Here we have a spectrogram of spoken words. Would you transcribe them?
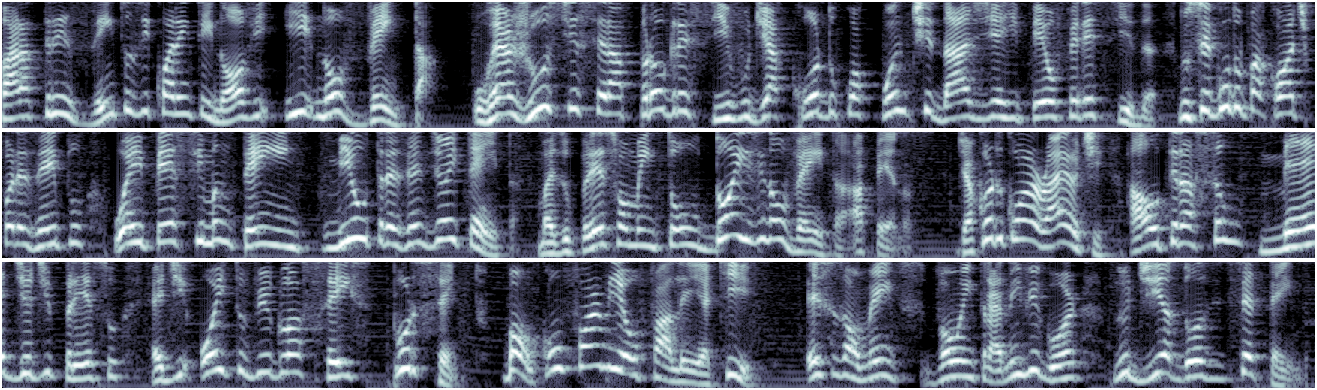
para 349,90. O reajuste será progressivo de acordo com a quantidade de RP oferecida. No segundo pacote, por exemplo, o RP se mantém em 1.380, mas o preço aumentou 2,90 apenas. De acordo com a Riot, a alteração média de preço é de 8,6%. Bom, conforme eu falei aqui, esses aumentos vão entrar em vigor no dia 12 de setembro.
